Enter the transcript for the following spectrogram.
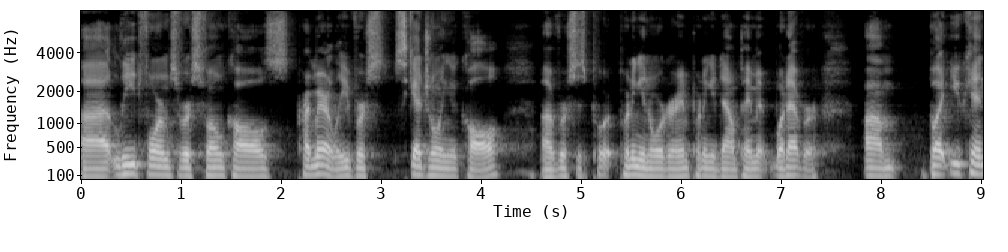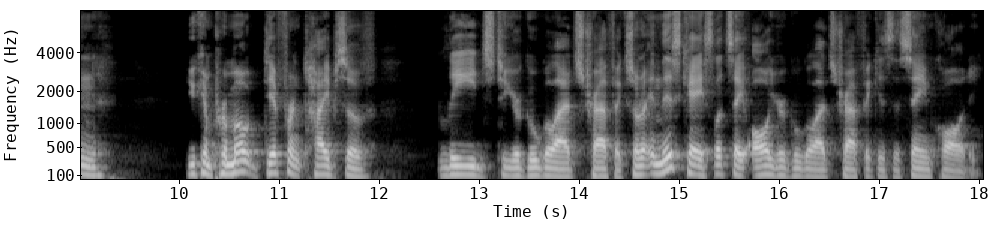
Uh, lead forms versus phone calls, primarily versus scheduling a call uh, versus pu- putting an order in, putting a down payment, whatever. Um, but you can you can promote different types of leads to your Google Ads traffic. So in this case, let's say all your Google Ads traffic is the same quality,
